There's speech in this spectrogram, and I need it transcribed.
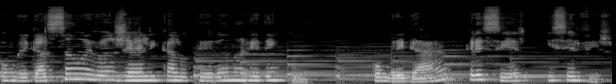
Congregação Evangélica Luterana Redentor Congregar, Crescer e Servir.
